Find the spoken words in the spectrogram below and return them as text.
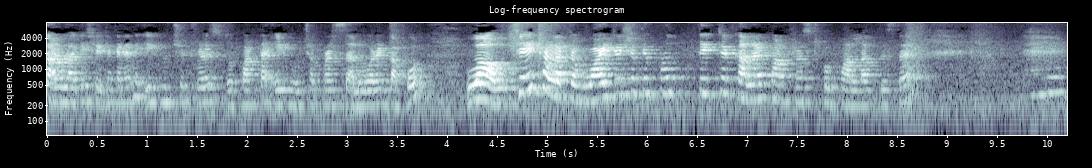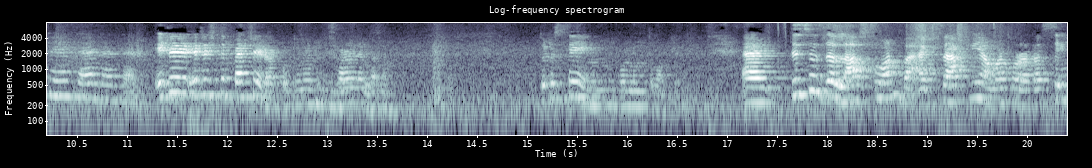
কারও লাগে সেটা কেনেন, এই হচ্ছে ড্রেস দোপাট্টা, এই হচ্ছে আপনার সালোয়ারের কাপড়। ওয়াও সেই কালারটা হোয়াইটের সাথে প্রত্যেকটা কালার কন্ট্রাস্ট খুব ভালো লাগতেছে। এটা এটা সেম তোমাকে। This is the last one বা আমার পরাটা সেম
